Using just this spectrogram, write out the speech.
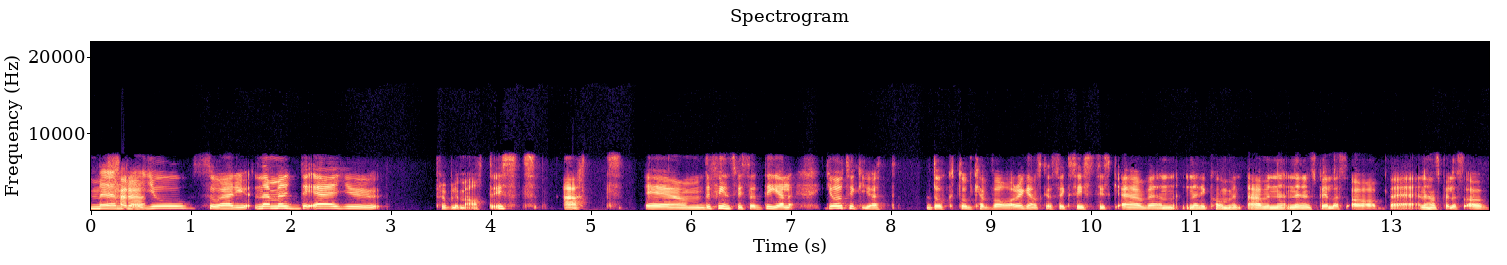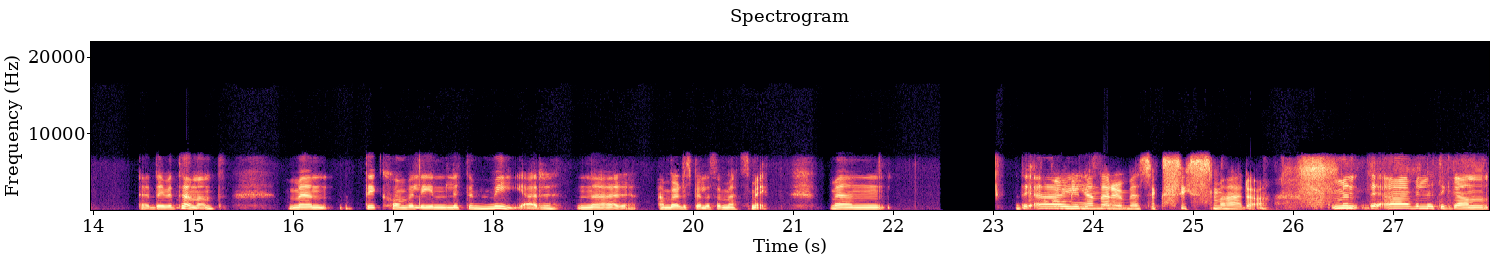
Men att... jo, så är det ju. Nej men det är ju problematiskt att eh, det finns vissa delar. Jag tycker ju att doktorn kan vara ganska sexistisk även när, det kommer, även när, den spelas av, eh, när han spelas av eh, David Tennant. Men det kom väl in lite mer när han började spelas av Matt Smith. Men det är Vad menar liksom, du med sexism här då? Men det är väl lite grann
